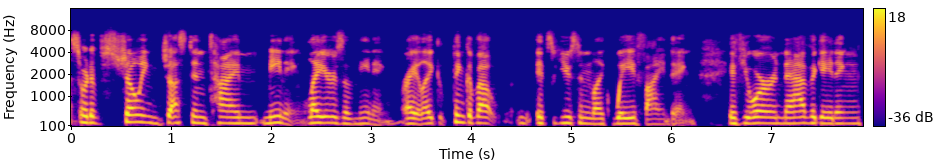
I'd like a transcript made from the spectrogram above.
sort of showing just in time meaning, layers of meaning, right? Like think about its use in like wayfinding. If you're navigating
